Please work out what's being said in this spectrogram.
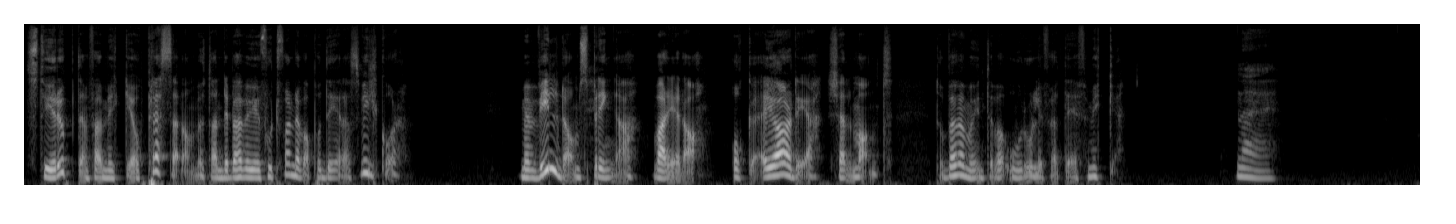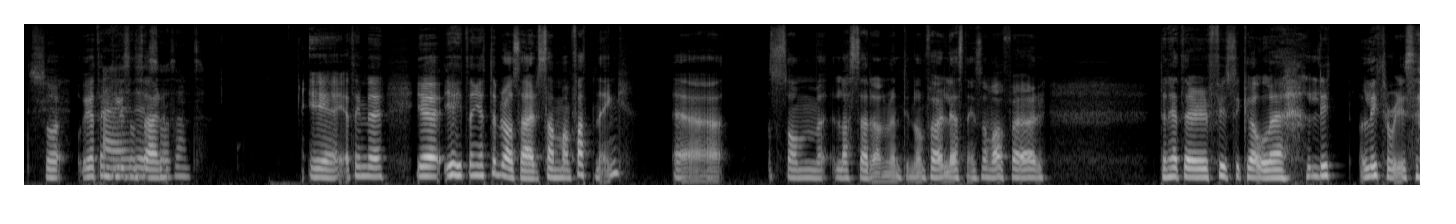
styr upp den för mycket och pressar dem, utan det behöver ju fortfarande vara på deras villkor. Men vill de springa varje dag och gör det självmant, då behöver man ju inte vara orolig för att det är för mycket. Nej. Så, och jag tänkte Nej, liksom så är här, så sant. eh, jag tänkte, jag, jag hittade en jättebra så här sammanfattning eh, som Lasse hade använt i någon föreläsning som var för, den heter Physical eh, lit, literacy,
